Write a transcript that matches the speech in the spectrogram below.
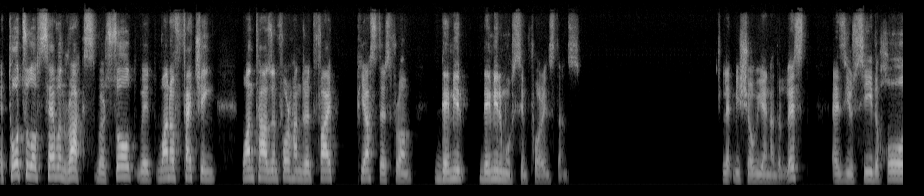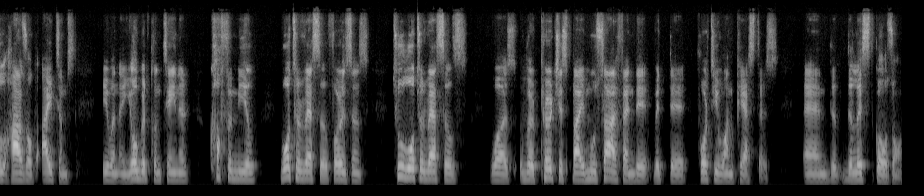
A total of seven rugs were sold, with one of fetching 1,405 piasters from Demir, Demir Muhsin, for instance. Let me show you another list. As you see, the whole household items, even a yogurt container, coffee meal, water vessel, for instance, two water vessels was were purchased by Musa Effendi with the 41 piasters and the, the list goes on.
